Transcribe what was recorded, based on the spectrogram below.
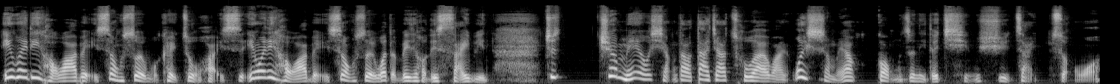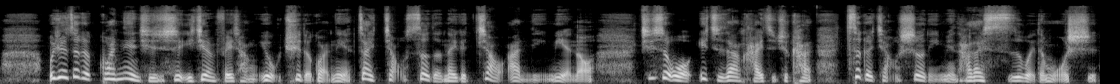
因为你好阿北送税，我可以做坏事；因为你好阿北送税，我得被好的塞宾，就却没有想到大家出来玩为什么要？拱着你的情绪在走哦，我觉得这个观念其实是一件非常有趣的观念，在角色的那个教案里面哦，其实我一直让孩子去看这个角色里面他在思维的模式。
